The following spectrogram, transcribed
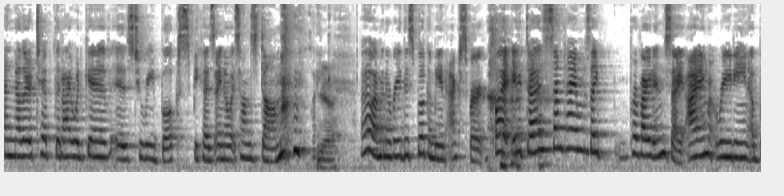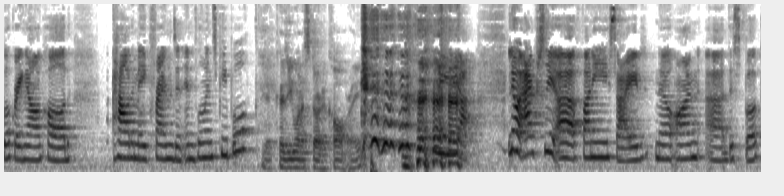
Another tip that I would give is to read books because I know it sounds dumb. like, yeah. Oh, I'm going to read this book and be an expert. But it does sometimes like provide insight. I'm reading a book right now called How to Make Friends and Influence People. Yeah, because you want to start a call, right? yeah. No, actually, a uh, funny side note on uh, this book.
